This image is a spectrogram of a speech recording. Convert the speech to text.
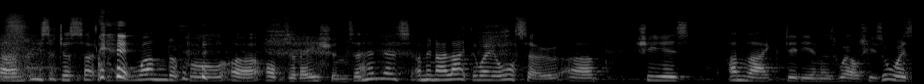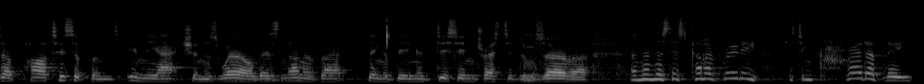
Um, these are just such wonderful uh, observations. And then there's, I mean, I like the way also uh, she is, unlike Didion as well, she's always a participant in the action as well. There's none of that thing of being a disinterested observer. And then there's this kind of really just incredibly.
